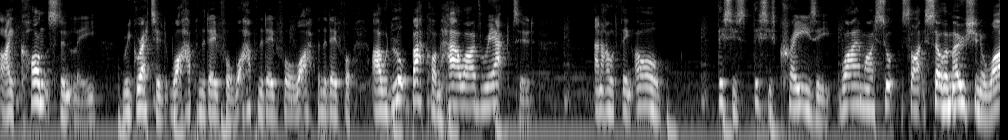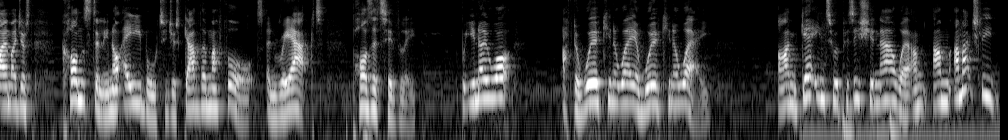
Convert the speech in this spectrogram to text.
I constantly regretted what happened the day before, what happened the day before, what happened the day before. I would look back on how I've reacted and I would think, oh, this is this is crazy. Why am I so like so emotional? Why am I just constantly not able to just gather my thoughts and react positively? But you know what? After working away and working away, I'm getting to a position now where I'm, I'm, I'm actually,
